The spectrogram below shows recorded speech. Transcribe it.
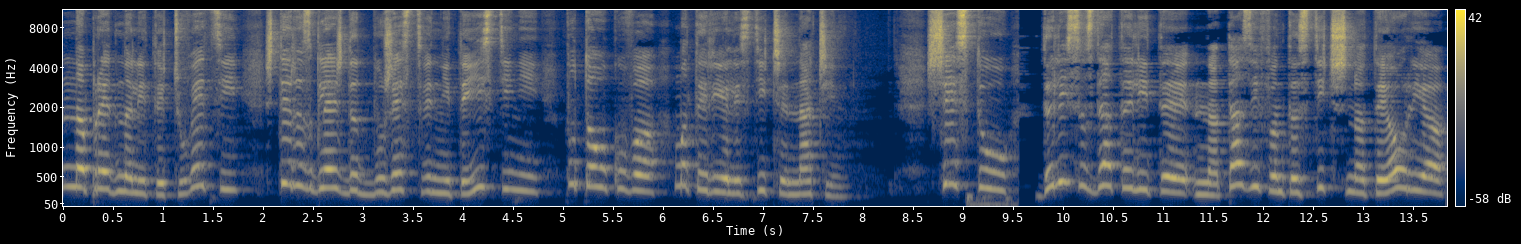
напредналите човеци ще разглеждат божествените истини по толкова материалистичен начин. Шесто, дали създателите на тази фантастична теория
